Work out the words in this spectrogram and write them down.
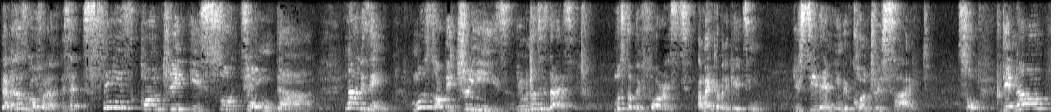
Then let us go for that. They said, since country is so tender. Now listen, most of the trees, you will notice that most of the forests, am I communicating? You see them in the countryside. So they now,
